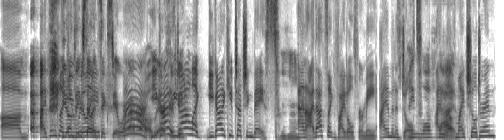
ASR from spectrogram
Um, I think like You don't you think so really, at 60 or whatever Yeah, you you gotta like, you gotta keep touching base. Mm-hmm. And I, that's like vital for me. I am an adult. love I love my children,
